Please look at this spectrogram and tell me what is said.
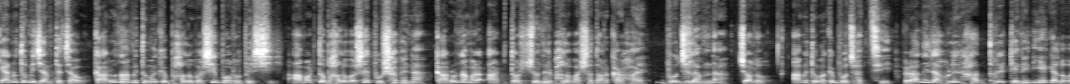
কেন তুমি জানতে চাও? কারণ আমি তোমাকে ভালোবাসি বড় বেশি। আমার তো ভালোবাসায় পোষাবে না। কারণ আমার আট দশ জনের ভালোবাসা দরকার হয়। বুঝলাম না। চলো, আমি তোমাকে বোঝাচ্ছি। রানী রাহুলের হাত ধরে টেনে নিয়ে গেল।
